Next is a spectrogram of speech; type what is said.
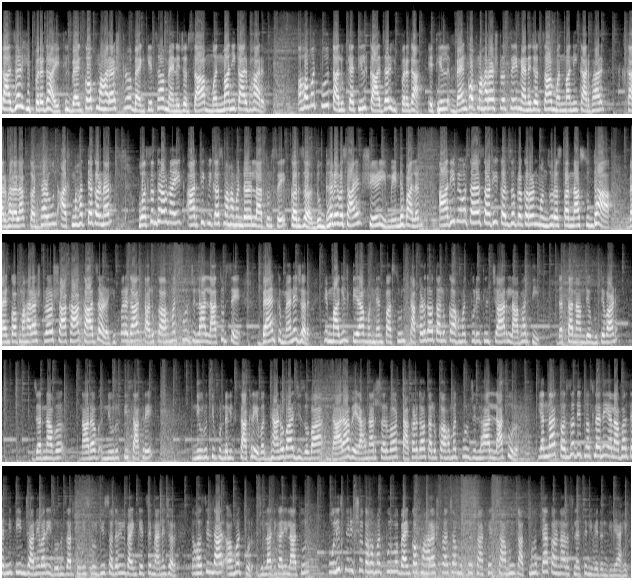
काजळ हिप्परगा येथील bank of Maharashtra बँकेचा मॅनेजरचा मनमानी कारभार. अहमदपूर तालुक्यातील काजळ हिप्परगा येथील बँक ऑफ महाराष्ट्रचे मॅनेजरचा मनमानी कारभार कारभाराला कंटाळून आत्महत्या करणार वसंतराव नाईक आर्थिक विकास महामंडळ लातूरचे कर्ज दुग्ध व्यवसाय शेळी मेंढपालन आदी व्यवसायासाठी कर्ज प्रकरण मंजूर असताना सुद्धा बँक ऑफ महाराष्ट्र शाखा काजळ हिपरगा तालुका अहमदपूर जिल्हा लातूरचे बँक मॅनेजर हे मागील तेरा महिन्यांपासून टाकडगाव तालुका अहमदपूर येथील चार लाभार्थी दत्ता नामदेव भुतेवाड जरनाव नारब निवृत्ती साखरे निवृत्ती पुंडलिक साखरे व ज्ञानोबा जिजोबा दारावे राहणार सर्व टाकडगाव तालुका अहमदपूर जिल्हा लातूर यांना कर्ज देत नसल्याने या लाभार्थ्यांनी तीन जानेवारी दोन हजार चोवीस रोजी सदरील बँकेचे मॅनेजर तहसीलदार अहमदपूर जिल्हाधिकारी लातूर पोलीस निरीक्षक अहमदपूर व बँक ऑफ महाराष्ट्राच्या मुख्य शाखेत सामूहिक आत्महत्या करणार असल्याचे निवेदन दिले आहे.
